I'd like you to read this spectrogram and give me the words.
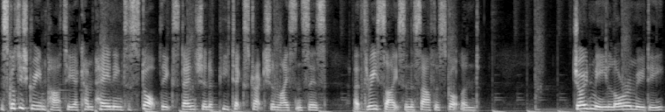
The Scottish Green Party are campaigning to stop the extension of peat extraction licences at three sites in the south of Scotland. Join me, Laura Moodie,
